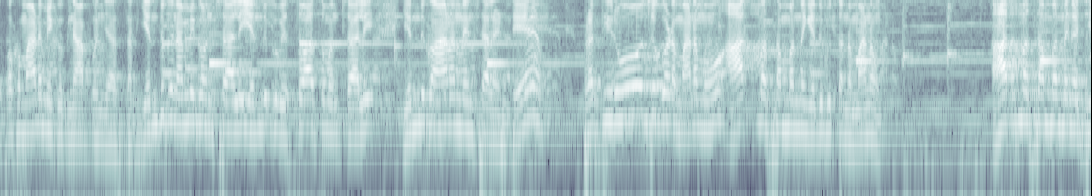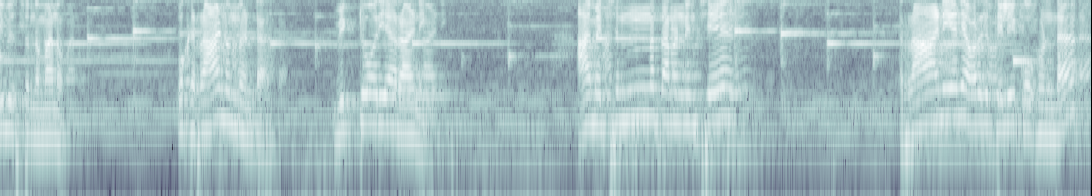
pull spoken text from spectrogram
ఒక మాట మీకు జ్ఞాపకం చేస్తాను. ఎందుకు నమ్మిక ఉంచాలి? ఎందుకు విశ్వాసం ఉంచాలి? ఎందుకు ఆనందించాలంటే ప్రతిరోజు కూడా మనము ఆత్మ సంబంధంగా ఎదుగుతున్న మనం ఆత్మ సంబంధంగా జీవిస్తున్న మనం. ఒక రాణి ఉందంట విక్టోరియా రాణి. ఆమె చిన్నతనం నుంచే రాణి అని ఎవరికి తెలియకోకుండా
